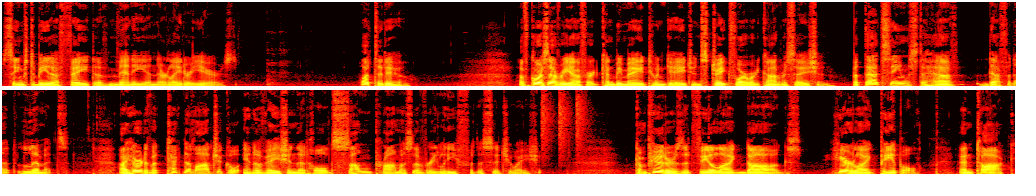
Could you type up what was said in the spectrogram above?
seems to be the fate of many in their later years. What to do? Of course, every effort can be made to engage in straightforward conversation, but that seems to have definite limits. I heard of a technological innovation that holds some promise of relief for the situation. Computers that feel like dogs, hear like people, and talk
